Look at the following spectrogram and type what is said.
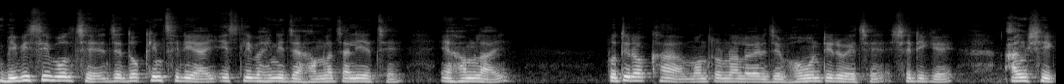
বিবিসি বলছে যে দক্ষিণ সিরিয়ায় ইসলি বাহিনী যে হামলা চালিয়েছে, এ হামলায় প্রতিরক্ষা মন্ত্রণালয়ের যে ভবনটি রয়েছে, সেটিকে আংশিক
